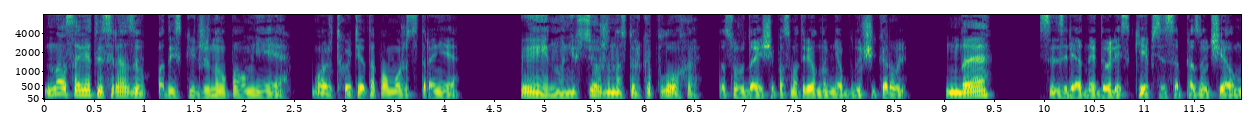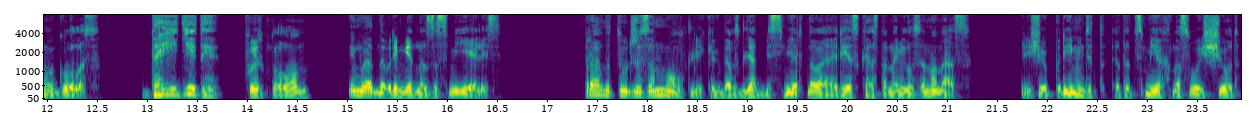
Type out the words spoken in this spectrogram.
Но советую сразу подыскивать жену поумнее. Может, хоть это поможет стране. «Эй, ну не все же настолько плохо», — осуждающий посмотрел на меня будущий король. «Да?» — с изрядной долей скепсиса прозвучал мой голос. «Да иди ты!» — фыркнул он, и мы одновременно засмеялись. Правда, тут же замолкли, когда взгляд бессмертного резко остановился на нас. Еще примет этот смех на свой счет.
